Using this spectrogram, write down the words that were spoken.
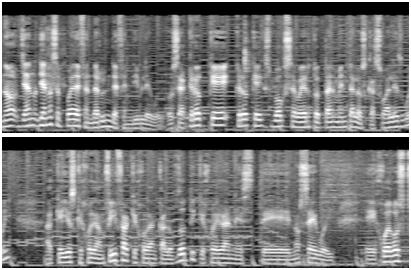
No, ya no, ya no se puede defender lo indefendible, güey. O sea, creo que, creo que Xbox se va a ir totalmente a los casuales, güey. Aquellos que juegan FIFA, que juegan Call of Duty, que juegan este, no sé, güey. eh, juegos,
